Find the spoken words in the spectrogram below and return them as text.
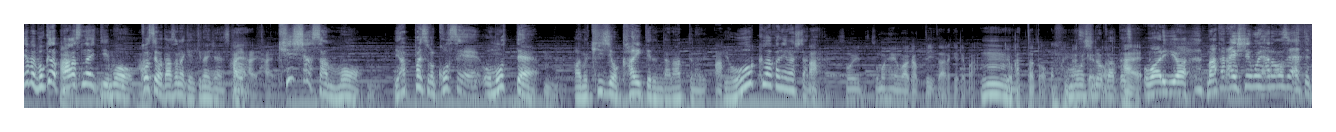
やっぱり僕らパーソナリティも個性を出さなきゃいけないじゃないですか、はいはいはい。はい、記者さんもやっぱりその個性を持って、うん、あの記事を書いてるんだなっていうのよく分かりましたね。そういうその辺分かっていただければよかったと思いますけど、うん、面白かったです、はい、終わり際また来週もやろうぜって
